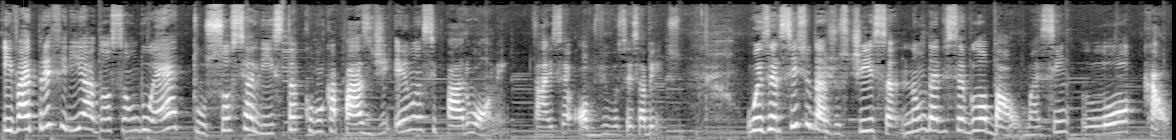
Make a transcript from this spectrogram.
e vai preferir a adoção do ethos socialista como capaz de emancipar o homem. Tá? Isso é óbvio, vocês sabem isso. O exercício da justiça não deve ser global, mas sim local.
